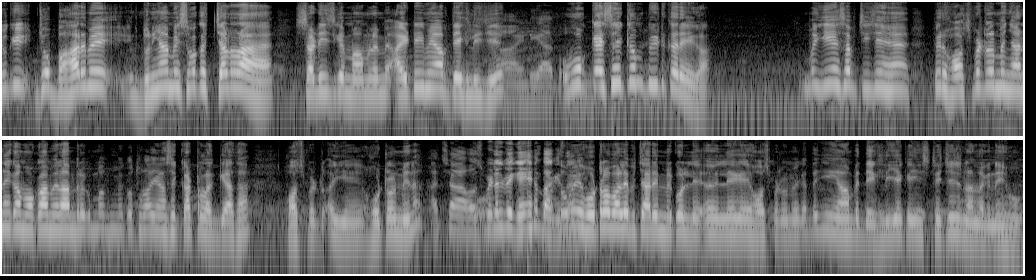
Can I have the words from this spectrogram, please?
क्योंकि जो बाहर में दुनिया में इस वक्त चल रहा है स्टडीज़ के मामले में आईटी में आप देख लीजिए हाँ वो कैसे कम्पीट करेगा? वो ये सब चीज़ें हैं। फिर हॉस्पिटल में जाने का मौका मिला मेरे को मेरे को थोड़ा यहाँ से कट लग गया था हॉस्पिटल ये होटल में ना। अच्छा हॉस्पिटल पे गए हैं तो वे होटल वाले बेचारे मेरे को ले, ले गए हॉस्पिटल में कहते जी यहाँ पे देख लीजिए कहीं स्टिचेज ना लगने हो।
